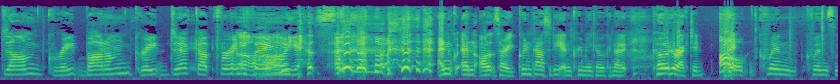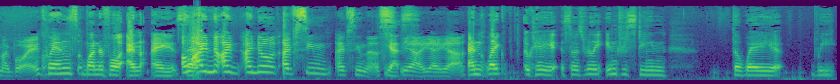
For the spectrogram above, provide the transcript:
dumb, great bottom, great dick up for anything. Oh yes, and and all, sorry, Quinn Cassidy and Creamy Coconut co-directed. Oh, Quinn Quinn's my boy. Quinn's wonderful, and I. Oh, said, Oh, I know, I, I know. I've seen, I've seen this. Yes. Yeah, yeah, yeah. and like okay, so it's really interesting the way we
